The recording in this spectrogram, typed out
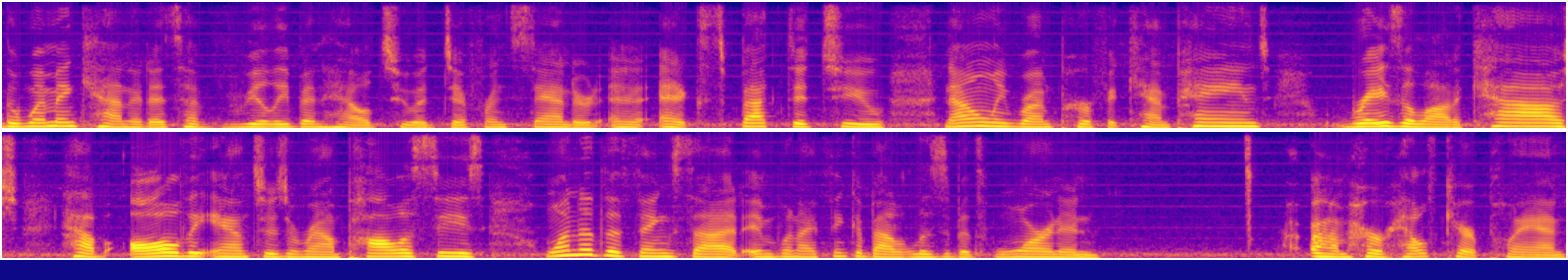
The women candidates have really been held to a different standard and, and expected to not only run perfect campaigns, raise a lot of cash, have all the answers around policies. One of the things that, and when I think about Elizabeth Warren and um, her health care plan,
